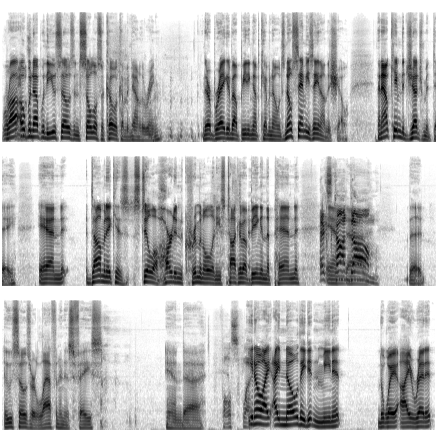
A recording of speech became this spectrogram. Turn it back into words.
Raw opened up with the Usos and Solo Sikoa coming down to the ring. They're bragging about beating up Kevin Owens. No Sami Zayn on the show. Then out came the Judgment Day, and Dominic is still a hardened criminal, and he's talking about being in the pen. Ex-con and, uh, The Usos are laughing in his face. And, uh, False flag. you know, I, I know they didn't mean it the way I read it,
